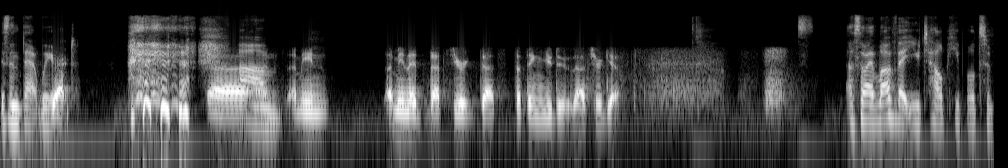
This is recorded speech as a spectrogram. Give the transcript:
Isn't that weird? Uh, Um, I mean, I mean it, that's your that's the thing you do. That's your gift. So I love that you tell people to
